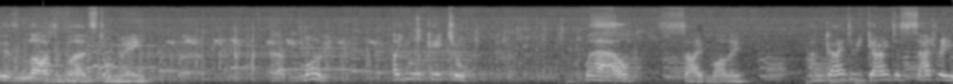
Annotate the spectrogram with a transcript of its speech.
His last words to me. Uh, Molly, are you okay too? Well, sighed Molly, I'm going to be going to Suddery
